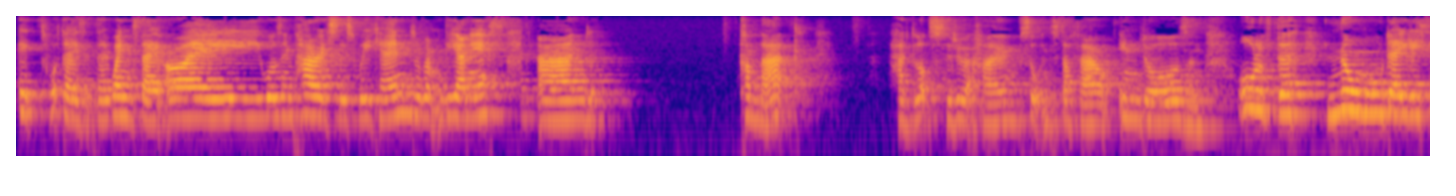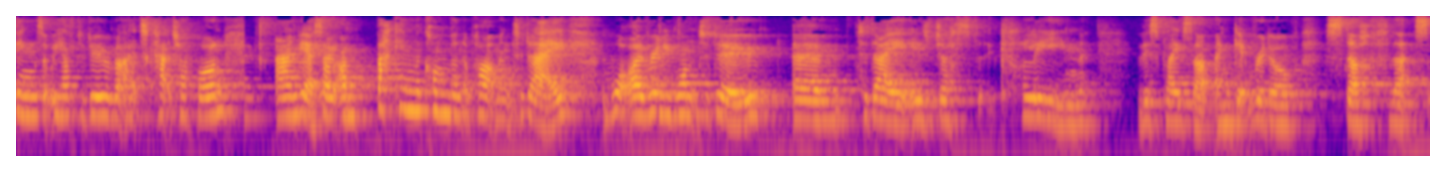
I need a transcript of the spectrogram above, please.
it's, what day is it today? Wednesday. I was in Paris this weekend. I went with Yanis and come back had lots to do at home, sorting stuff out indoors and all of the normal daily things that we have to do but I had to catch up on. And yeah, so I'm back in the convent apartment today. What I really want to do um, today is just clean this place up and get rid of stuff that's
